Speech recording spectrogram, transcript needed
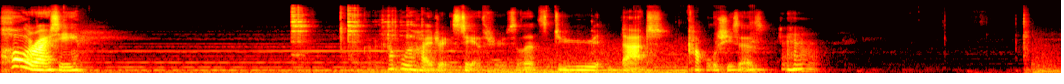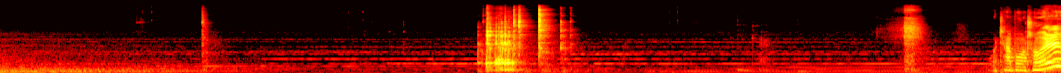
Alrighty. Couple of hydrates to get through, so let's do that. Couple, she says. Water bottle.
